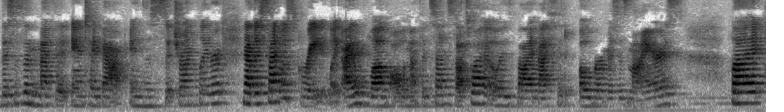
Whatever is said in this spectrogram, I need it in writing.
this is the Method Anti-Bac in the Citron flavor. Now this scent was great. Like I love all the Method scents. That's why I always buy Method over Mrs. Meyer's. But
